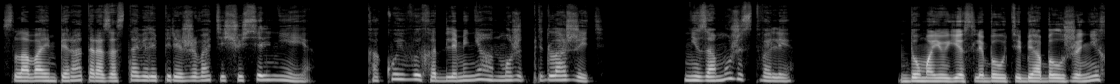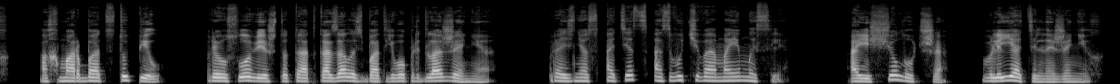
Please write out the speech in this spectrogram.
Слова императора заставили переживать еще сильнее. Какой выход для меня он может предложить? Не замужество ли? Думаю, если бы у тебя был жених, Ахмар бы отступил, при условии, что ты отказалась бы от его предложения», произнес отец, озвучивая мои мысли. «А еще лучше — влиятельный жених,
